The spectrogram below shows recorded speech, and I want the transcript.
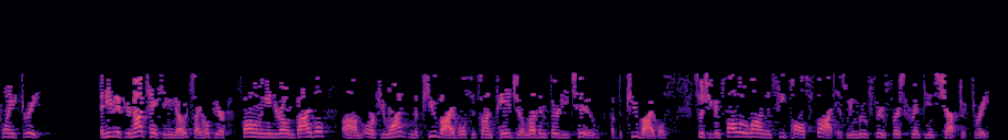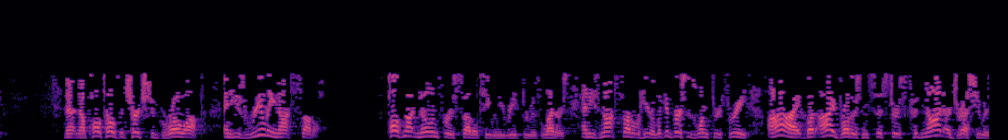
23. And even if you're not taking notes, I hope you're following in your own Bible, um, or if you want, in the Pew Bibles, it's on page 1132 of the Pew Bibles, so that you can follow along and see Paul's thought as we move through 1 Corinthians chapter 3. Now, now Paul tells the church to grow up, and he's really not subtle. Paul's not known for his subtlety when you read through his letters, and he's not subtle here. Look at verses 1 through 3. I, but I, brothers and sisters, could not address you as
